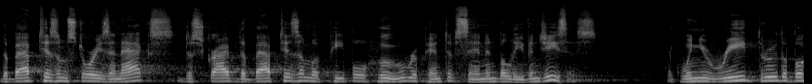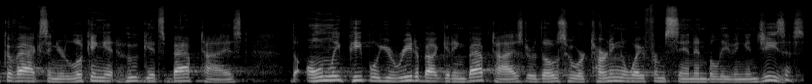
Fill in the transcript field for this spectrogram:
the baptism stories in Acts describe the baptism of people who repent of sin and believe in Jesus. Like when you read through the book of Acts and you're looking at who gets baptized, the only people you read about getting baptized are those who are turning away from sin and believing in Jesus.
